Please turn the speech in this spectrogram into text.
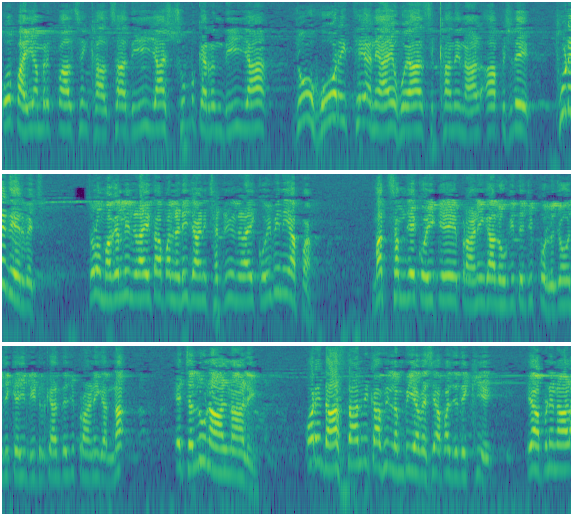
ਉਹ ਭਾਈ ਅੰਮ੍ਰਿਤਪਾਲ ਸਿੰਘ ਖਾਲਸਾ ਦੀ ਜਾਂ ਸ਼ੁਭ ਕਰਨ ਦੀ ਜਾਂ ਜੋ ਹੋਰ ਇੱਥੇ ਅਨਿਆਏ ਹੋਇਆ ਸਿੱਖਾਂ ਦੇ ਨਾਲ ਆ ਪਿਛਲੇ ਥੋੜੇ ਦੇਰ ਵਿੱਚ। ਚਲੋ, ਮਗਰਲੀ ਲੜਾਈ ਤਾਂ ਆਪਾਂ ਲੜੀ ਜਾਣੀ, ਛੱਡਣੀ ਲੜਾਈ ਕੋਈ ਵੀ ਨਹੀਂ ਆਪਾਂ। ਮਤ ਸਮਝੇ ਕੋਈ ਕਿ ਪੁਰਾਣੀ ਗੱਲ ਹੋ ਗਈ ਤੇ ਜੀ ਭੁੱਲ ਜਾਓ, ਜੀ ਕਈ ਲੀਡਰ ਕਹਿੰਦੇ ਜੀ ਪੁਰਾਣੀ ਗੱਲ ਨਾ। ਇਹ ਚੱਲੂ ਨਾਲ ਨਾਲ ਹੀ। ਔਰ ਇਹ ਦਾਸਤਾਨ ਵੀ ਕਾਫੀ ਲੰਬੀ ਆ ਵੈਸੇ ਆਪਾਂ ਜੇ ਦੇਖੀਏ। ਇਹ ਆਪਣੇ ਨਾਲ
